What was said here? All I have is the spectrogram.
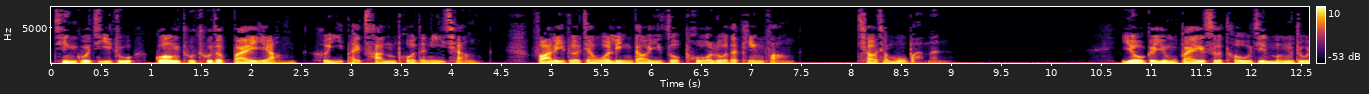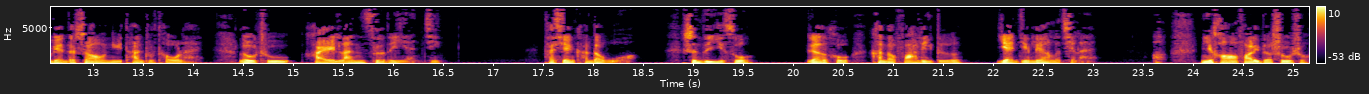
经过几株光秃秃的白杨和一排残破的泥墙，法里德将我领到一座破落的平房，敲敲木板门。有个用白色头巾蒙住脸的少女探出头来。露出海蓝色的眼睛，他先看到我，身子一缩，然后看到法里德，眼睛亮了起来。啊，你好，法里德叔叔。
